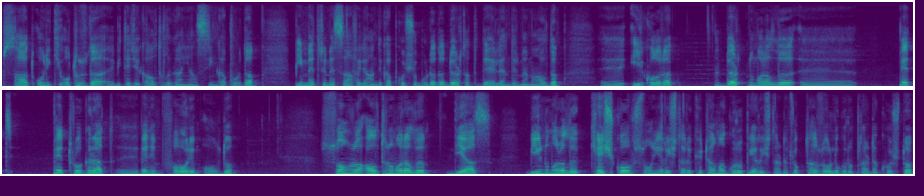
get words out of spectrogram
saat 12.30'da e, bitecek altılı ganyan Singapur'da. 1000 metre mesafeli handikap koşu. Burada da 4 atı değerlendirmemi aldım. E, ilk olarak 4 numaralı e, Pet Petrograd e, benim favorim oldu. Sonra 6 numaralı Diaz, 1 numaralı Keşkov son yarışları kötü ama grup yarışlarda çok daha zorlu gruplarda koştu.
